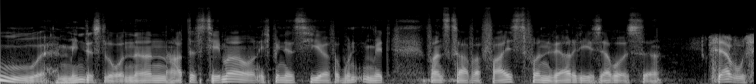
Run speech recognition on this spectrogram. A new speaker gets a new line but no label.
Puh, Mindestlohn, ne? ein hartes Thema und ich bin jetzt hier verbunden mit Franz Xaver Feist von Verdi. Servus.
Servus.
